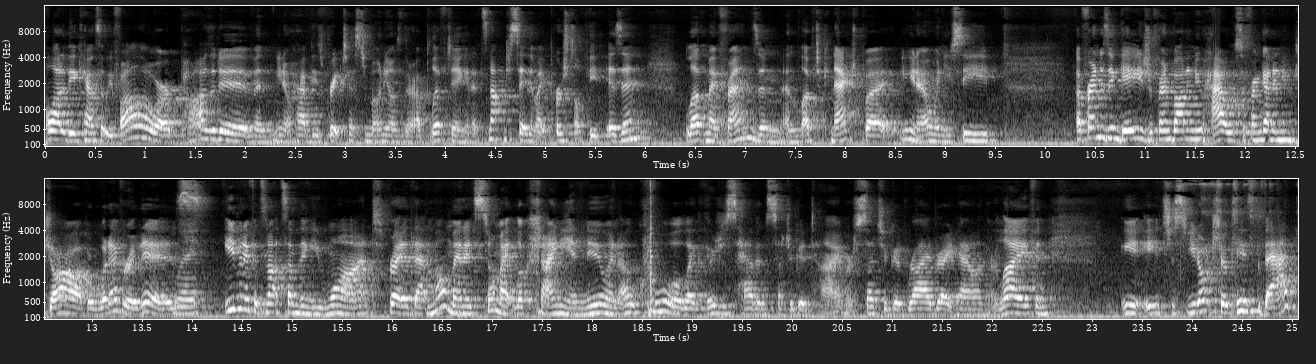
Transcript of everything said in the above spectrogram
a lot of the accounts that we follow are positive and you know have these great testimonials and they're uplifting. And it's not to say that my personal feed isn't. Love my friends and, and love to connect, but you know when you see a friend is engaged, a friend bought a new house, a friend got a new job, or whatever it is, Right. even if it's not something you want right at that moment, it still might look shiny and new and oh, cool, like they're just having such a good time or such a good ride right now in their life. And it's just, you don't showcase the bad.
